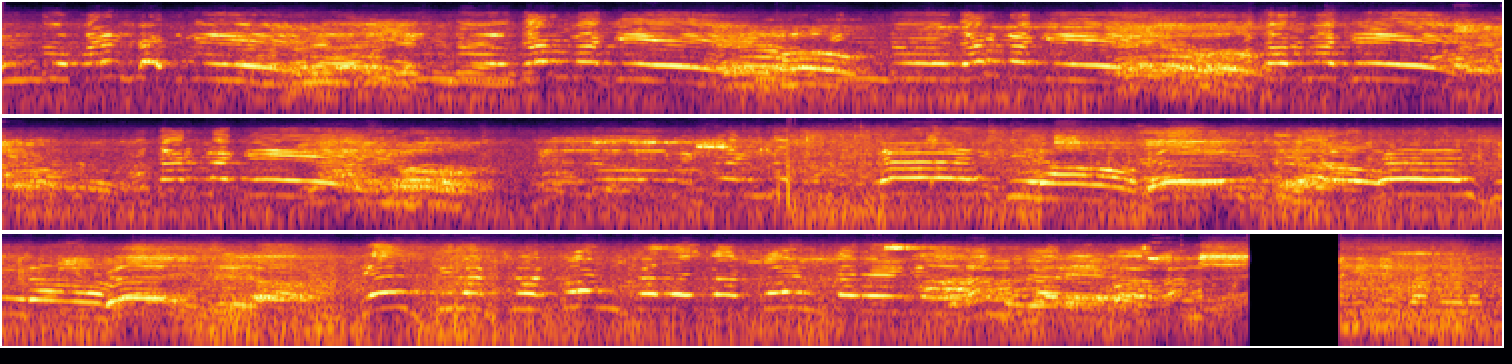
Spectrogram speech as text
हिंदू परिषद की हिंदू धर्म की हिंदू धर्म की धर्म की धर्म की हिंदू विश्व हिंदू जय श्री राम जय श्री राम जय श्री राम जय श्री राम देश की रक्षा कौन करेगा कौन करेगा हम करेगा हम హిందూ బంధువులకు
